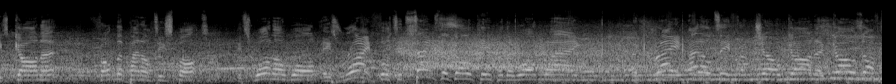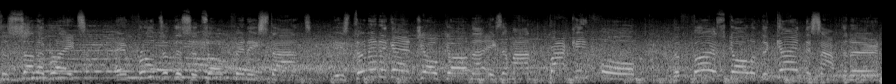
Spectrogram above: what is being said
It's Garner from the penalty spot. It's one-on-one. It's right-footed. Sends the goalkeeper the wrong way. A great penalty from Joe Garner. Goes off to celebrate in front of the Sir Tom Finney stand. He's done it again, Joe Garner. He's a man back in form. The first goal of the game this afternoon,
